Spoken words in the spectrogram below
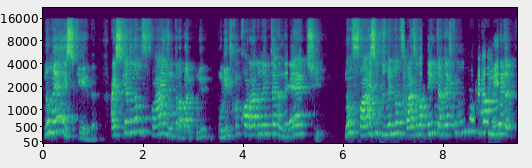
não é a esquerda. A esquerda não faz um trabalho político ancorado na internet. Não faz, simplesmente não faz. Ela tem a internet como uma ferramenta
